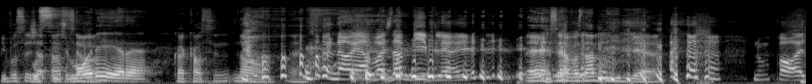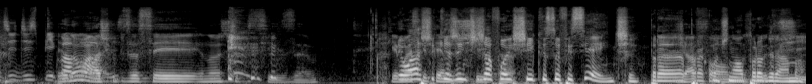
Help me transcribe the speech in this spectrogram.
e você já o tá Cid assim, Moreira. Ó, com a calcinha. Não. É. Não, é a voz da Bíblia. é, essa é a voz da Bíblia. Não pode despir com eu a voz. Eu não acho que precisa ser. Eu não acho que precisa. Que eu acho que, que a gente já foi chique o suficiente para continuar o programa.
